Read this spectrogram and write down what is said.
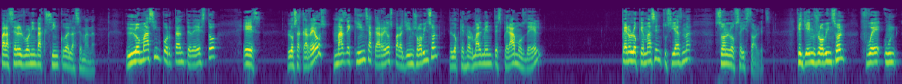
para ser el running back 5 de la semana. Lo más importante de esto es los acarreos, más de 15 acarreos para James Robinson, lo que normalmente esperamos de él. Pero lo que más entusiasma son los seis targets. Que James Robinson fue un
